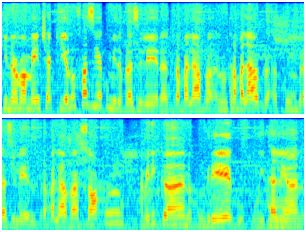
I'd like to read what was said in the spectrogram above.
que normalmente aqui eu não fazia comida brasileira, trabalhava, não trabalhava com brasileiro, trabalhava só com americano, com grego, com italiano.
